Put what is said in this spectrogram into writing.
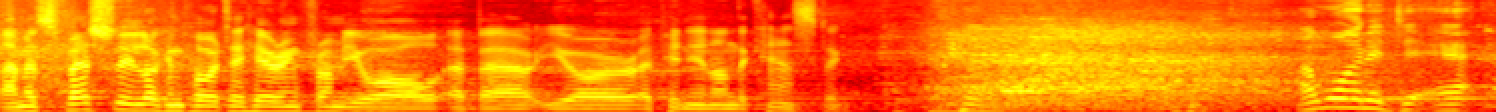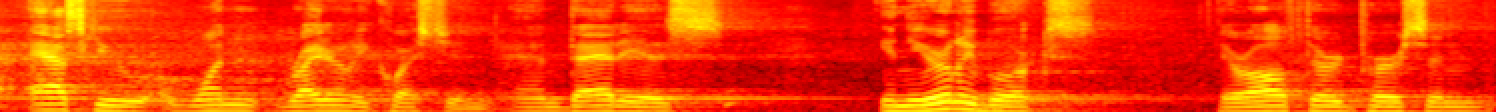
I'm especially looking forward to hearing from you all about your opinion on the casting. I wanted to a- ask you one writerly question, and that is in the early books, they're all third person.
